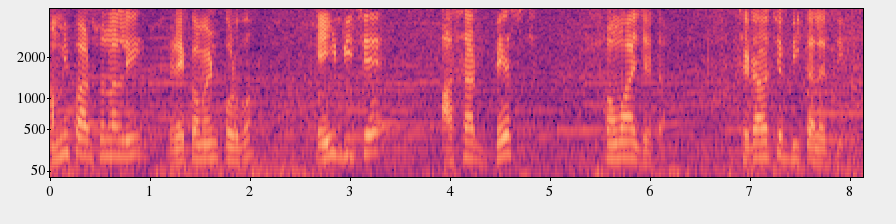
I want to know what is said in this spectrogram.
আমি পার্সোনালি রেকমেন্ড করব, এই বিচে আসার বেস্ট সময় যেটা, সেটা হচ্ছে বিকালের দিকে।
